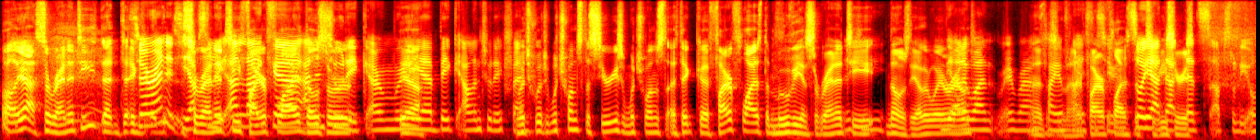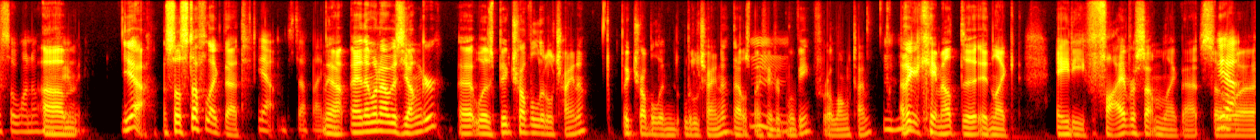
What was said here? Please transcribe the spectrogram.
Well, yeah, Serenity. That Serenity, Serenity, absolutely. Firefly. like, uh, those Alan are Tudyk. I'm really yeah. a big Alan Tudyk fan. which, which which one's the series and which one's I think uh, Firefly is the movie and Serenity. No, it's the other way the around. The other one around That doesn't matter. Firefly. Firefly's the so yeah, TV that, series. that's absolutely also one of my Um, favorite. Yeah, so stuff like that. Yeah, stuff like Yeah, and then when I was younger, uh, it was Big Trouble Little China. Big Trouble in Little China. That was my favorite Mm. movie for a long time. that. I think it came out the, in like '85 or something like that. So Yeah.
